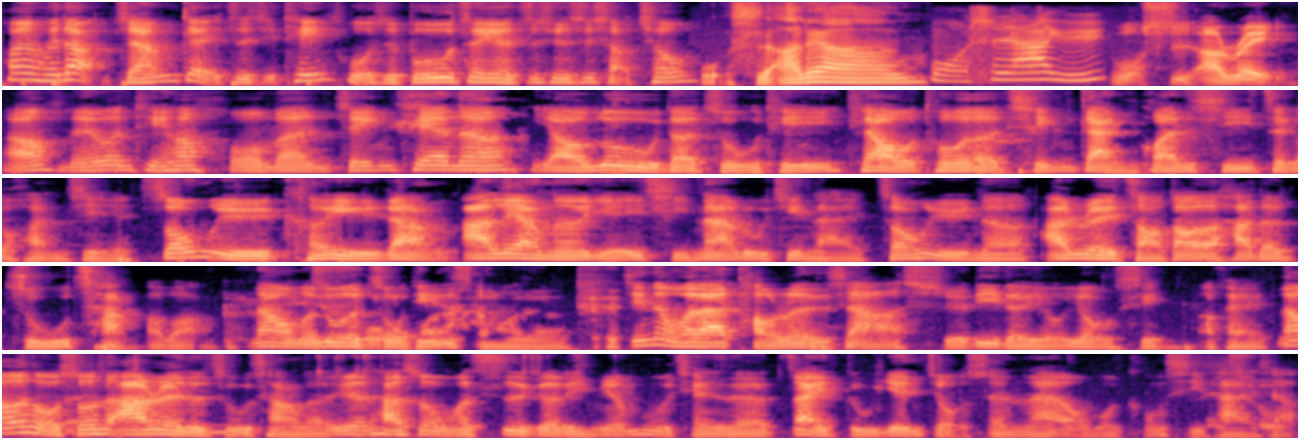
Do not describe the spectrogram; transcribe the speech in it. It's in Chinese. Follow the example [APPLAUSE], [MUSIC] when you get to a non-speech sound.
欢迎回到讲给自己听，我是不务正业咨询师小邱。我是阿亮。我是阿鱼，我是阿瑞，好，没问题哈。我们今天呢要录的主题跳脱了情感关系这个环节，终于可以让阿亮呢也一起纳入进来。终于呢，阿瑞找到了他的主场，好不好？那我们录的主题是什么呢？今天我们来讨论一下学历的有用性。OK，那为什么说是阿瑞的主场呢？因为他是我们四个里面目前的在读研究生，来，我们恭喜他一下。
